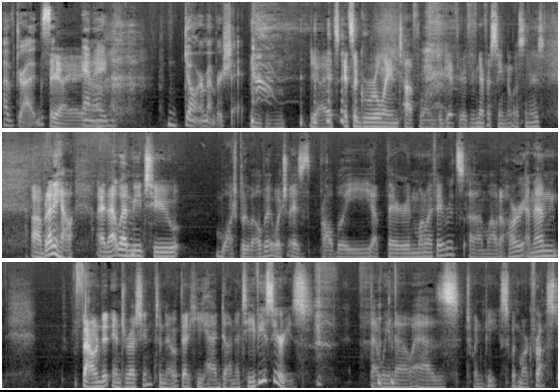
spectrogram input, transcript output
of drugs. Yeah, yeah, yeah. And I don't remember shit. yeah, it's it's a grueling, tough one to get through if you've never seen it, listeners. Uh, but anyhow, uh, that led me to watch Blue Velvet, which is probably up there in one of my favorites, um, Wild at Heart, and then found it interesting to note that he had done a TV series that we know as Twin Peaks with Mark Frost.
